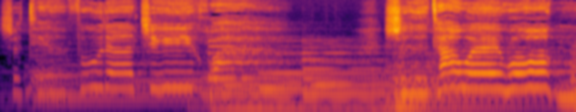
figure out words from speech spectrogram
是天赋的计划，是他为我们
